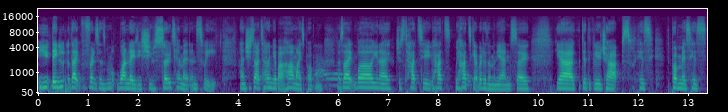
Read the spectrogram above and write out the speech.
you, they like for instance, one lady she was so timid and sweet. And she started telling me about her mice problem. I was like, well, you know, just had to had we had to get rid of them in the end. So, yeah, did the glue traps. His the problem is his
